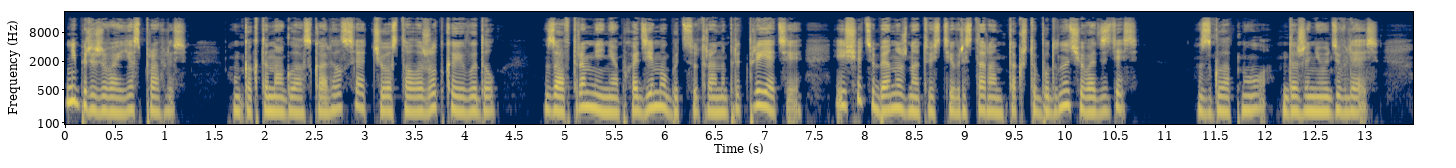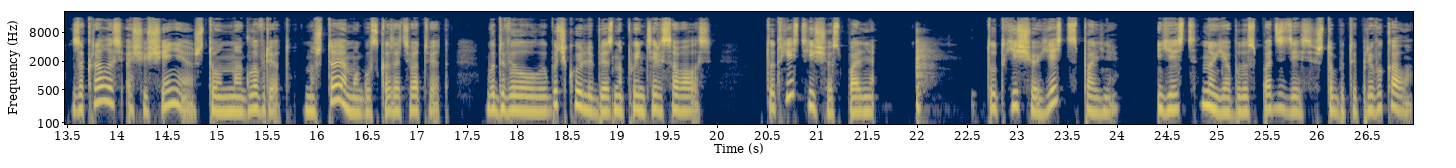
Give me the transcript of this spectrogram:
Не переживай, я справлюсь». Он как-то нагло оскалился, отчего стало жутко и выдал. «Завтра мне необходимо быть с утра на предприятии. И еще тебя нужно отвезти в ресторан, так что буду ночевать здесь». Сглотнула, даже не удивляясь. Закралось ощущение, что он нагло врет. Но что я могу сказать в ответ? Выдавила улыбочку и любезно поинтересовалась. «Тут есть еще спальня?» «Тут еще есть спальня?» «Есть, но я буду спать здесь, чтобы ты привыкала».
